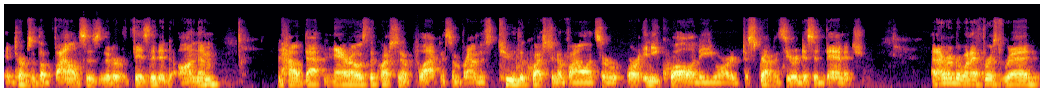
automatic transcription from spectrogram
in terms of the violences that are visited on them and how that narrows the question of blackness and brownness to the question of violence or, or inequality or discrepancy or disadvantage. And I remember when I first read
